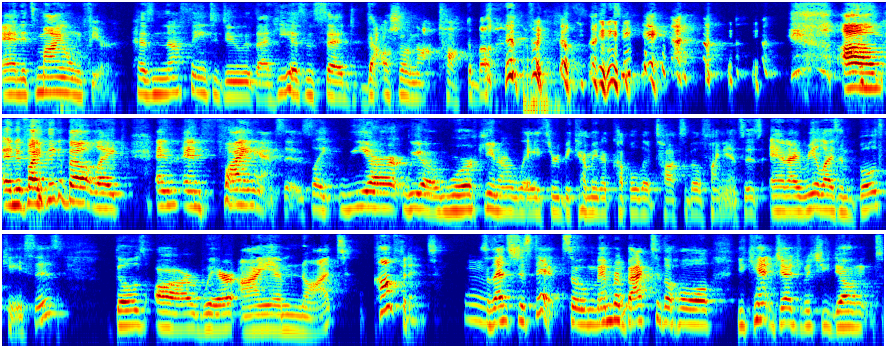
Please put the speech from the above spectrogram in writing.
And it's my own fear. Has nothing to do with that. He hasn't said, "Thou shall not talk about infertility." um, and if I think about like and and finances, like we are we are working our way through becoming a couple that talks about finances, and I realize in both cases, those are where I am not confident. So that's just it. So remember back to the whole you can't judge what you don't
